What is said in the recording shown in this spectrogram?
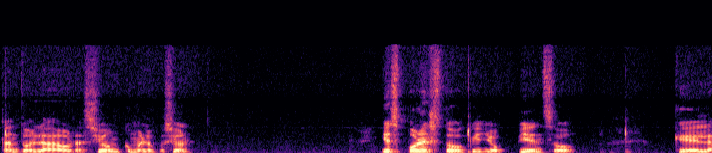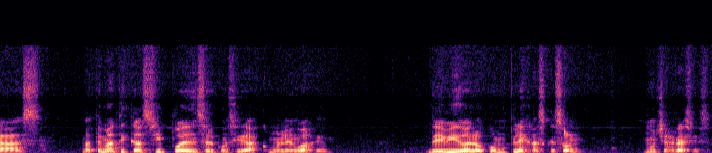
tanto en la oración como en la ecuación. Y es por esto que yo pienso que las matemáticas sí pueden ser consideradas como un lenguaje, debido a lo complejas que son. Muchas gracias.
